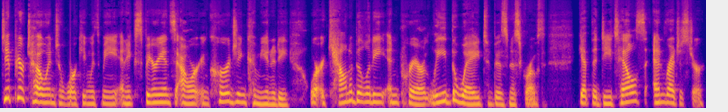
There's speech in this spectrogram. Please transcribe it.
Dip your toe into working with me and experience our encouraging community where accountability and prayer lead the way to business growth. Get the details and register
